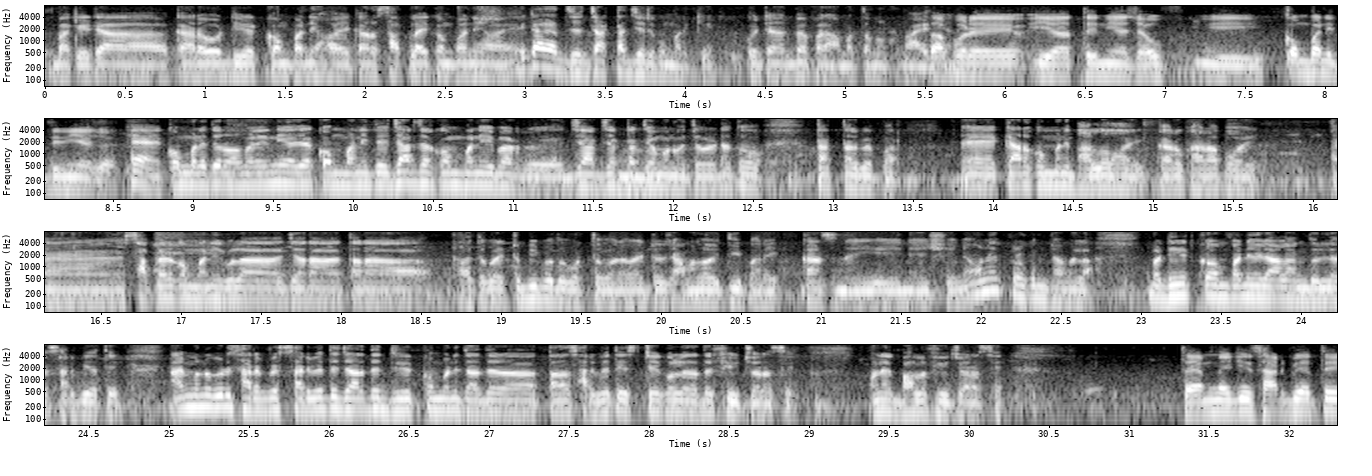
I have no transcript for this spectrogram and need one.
বাকি এটা কারও ডিরেক্ট কোম্পানি হয় কারও সাপ্লাই কোম্পানি হয় এটা যারটা যেরকম আর কি ওইটার ব্যাপারে আমার তেমন কোনো তারপরে ইয়াতে নিয়ে যাও কোম্পানিতে নিয়ে যায় হ্যাঁ কোম্পানিতে নর্মালি নিয়ে যায় কোম্পানিতে যার যার কোম্পানি এবার যার যারটা যেমন হইতে পারে এটা তো তার তার ব্যাপার। কারও কোম্পানি ভালো হয় কারও খারাপ হয় সাপ্লায়ার কোম্পানিগুলা যারা, তারা হয়তো বা একটু বিপদে পড়তে পারে বা একটু ঝামেলা হইতেই পারে। কাজ নাই, এই নাই, সেই নাই, অনেক রকম ঝামেলা। বা ডিরেক্ট কোম্পানি হলে আলহামদুলিল্লাহ সার্বিয়াতে। আমি মনে করি সার্ভে সার্বিয়াতে যাদের ডিরেক্ট কোম্পানি তাদের, তারা সার্বিয়াতে স্টে করলে তাদের ফিউচার আছে। অনেক ভালো ফিউচার আছে। তো এমনি কি সার্বিয়াতে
